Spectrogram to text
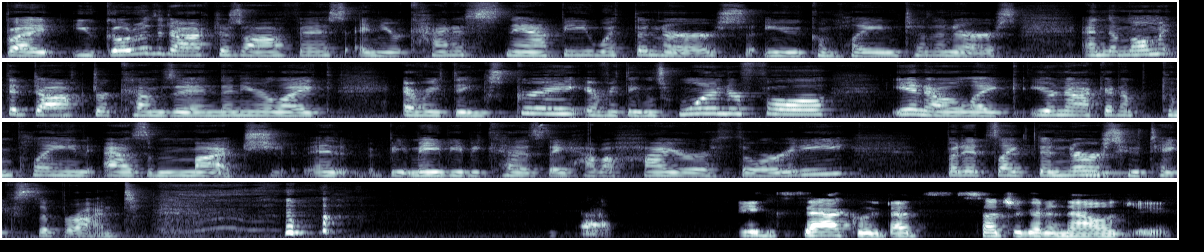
but you go to the doctor's office and you're kind of snappy with the nurse you complain to the nurse and the moment the doctor comes in then you're like everything's great everything's wonderful you know like you're not going to complain as much eh, maybe because they have a higher authority but it's like the nurse who takes the brunt yeah exactly that's such a good analogy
